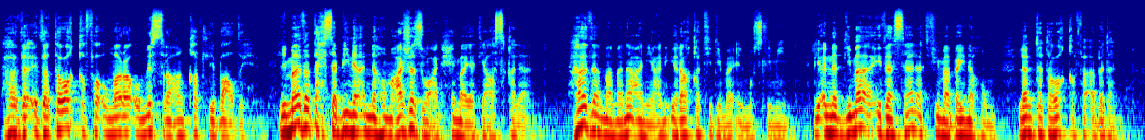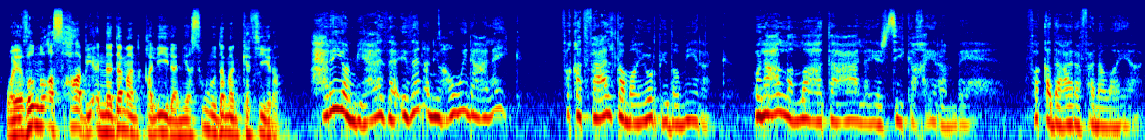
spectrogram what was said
هذا إذا توقف أمراء مصر عن قتل بعضهم. لماذا تحسبين أنهم عجزوا عن حماية عسقلان؟ هذا ما منعني عن إراقة دماء المسلمين لأن الدماء إذا سالت فيما بينهم لن تتوقف أبدا ويظن أصحابي أن دما قليلا يصون دما كثيرا. حري بهذا إذن أن يهون عليك. فقد فعلت ما يرضي ضميرك ولعل الله تعالى يجزيك خيرا به. فقد عرف نواياك.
